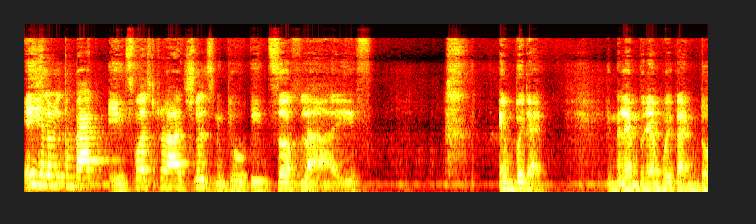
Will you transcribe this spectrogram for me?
Hey, hello, welcome back. It's first Raj. You're listening to Beats of Life. എമ്പുരാൻ ഇന്നലെ എമ്പുരാൻ പോയി കണ്ടു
